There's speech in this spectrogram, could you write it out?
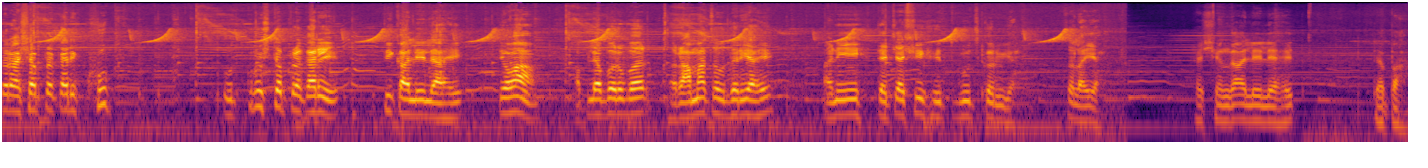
तर अशा प्रकारे खूप उत्कृष्ट प्रकारे पीक आलेले आहे. तेव्हा आपल्याबरोबर रामा चौधरी आहे आणि त्याच्याशी हितगुज करूया. चला या. ह्या शेंगा आलेल्या आहेत. त्या पहा.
